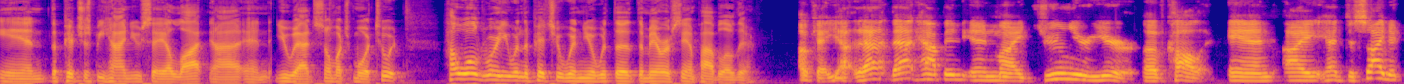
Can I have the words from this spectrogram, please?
and the pictures behind you say a lot, uh, and you add so much more to it. How old were you in the picture when you're with the, the mayor of San Pablo there? Okay, yeah, that that happened in my junior year of college. And I had decided,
